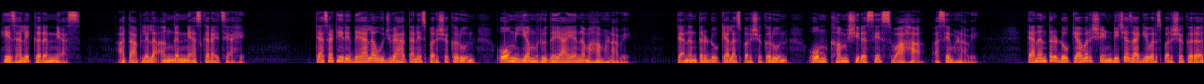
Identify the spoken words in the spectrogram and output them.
हे झाले करन्यास. आता आपल्याला अंगन्यास करायचे आहे. त्यासाठी हृदयाला उजव्या हाताने स्पर्श करून ओम यम हृदयाय नमहा म्हणावे. त्यानंतर डोक्याला स्पर्श करून ओम खम शिरसे स्वाहा असे म्हणावे. त्यानंतर डोक्यावर शेंडीच्या जागेवर स्पर्श करत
